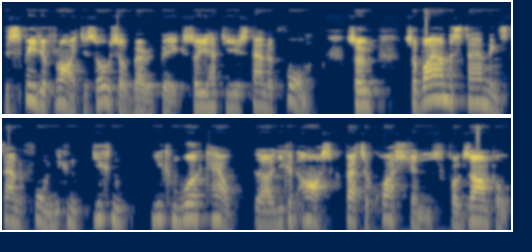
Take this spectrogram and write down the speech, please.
the speed of light is also very big. So you have to use standard form. So so by understanding standard form, you can you can you can work out uh, you can ask better questions. For example,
